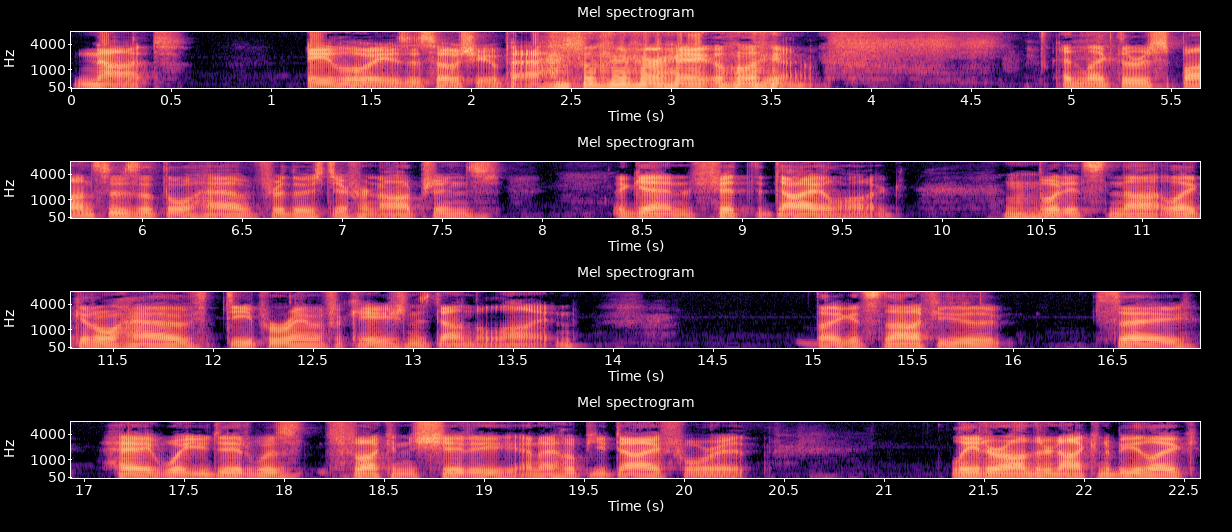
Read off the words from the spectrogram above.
not Aloy is a sociopath, right? Like, Yeah. And like the responses that they'll have for those different options, again, fit the dialogue. Mhm. But it's not like it'll have deeper ramifications down the line. Like it's not if you say, "Hey, what you did was fucking shitty, and I hope you die for it." Later on, they're not going to be like,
